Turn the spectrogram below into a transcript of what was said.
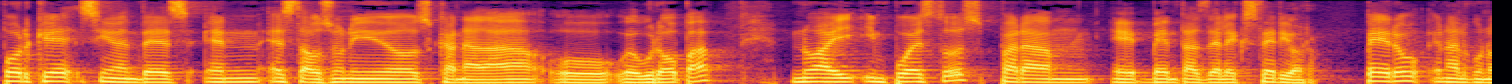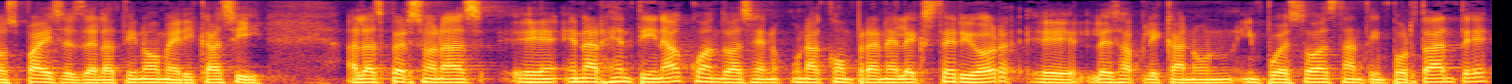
porque si vendes en Estados Unidos, Canadá o Europa, no hay impuestos para mm, eh, ventas del exterior pero en algunos países de Latinoamérica sí. A las personas eh, en Argentina cuando hacen una compra en el exterior eh, les aplican un impuesto bastante importante.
